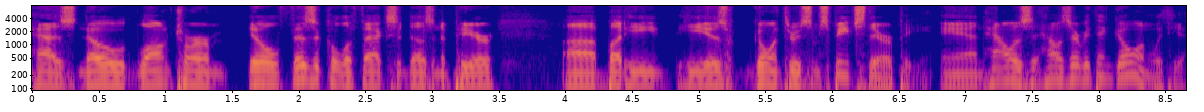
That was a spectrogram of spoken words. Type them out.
has no long-term ill physical effects. It doesn't appear, uh, but he he is going through some speech therapy. And how is how's everything going with you?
